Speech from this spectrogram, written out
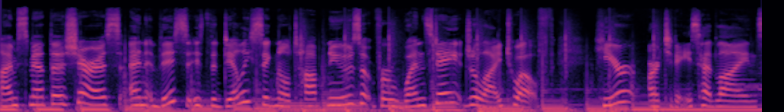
I'm Samantha Aschieris, and this is the Daily Signal top news for Wednesday, July 12th. Here are today's headlines.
